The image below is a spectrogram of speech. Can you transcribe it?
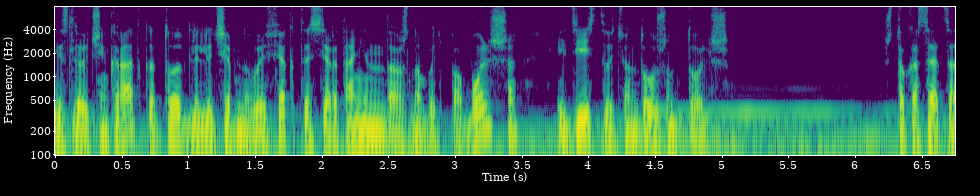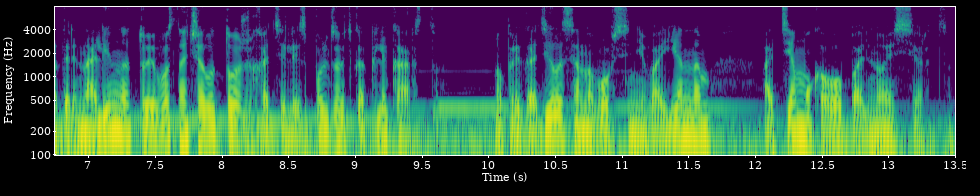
если очень кратко, то для лечебного эффекта серотонина должно быть побольше, и действовать он должен дольше. Что касается адреналина, то его сначала тоже хотели использовать как лекарство, но пригодилось оно вовсе не военным, а тем, у кого больное сердце.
